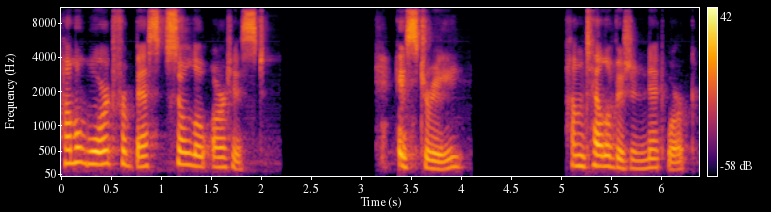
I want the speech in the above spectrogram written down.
Hum Award for Best Solo Artist History Hum Television Network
